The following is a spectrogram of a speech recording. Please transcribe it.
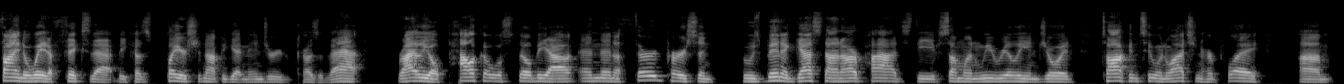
find a way to fix that because players should not be getting injured because of that. Reilly Opelka will still be out, and then a third person who's been a guest on our pod, Steve, someone we really enjoyed talking to and watching her play, um,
